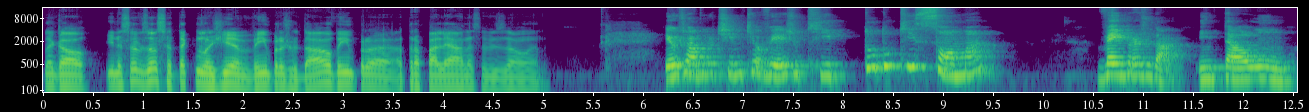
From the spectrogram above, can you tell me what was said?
Legal. E na sua visão, se a tecnologia vem pra ajudar ou vem pra atrapalhar nessa visão, Ana? Eu jogo no time que eu vejo que tudo que soma, vem pra ajudar. Então,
